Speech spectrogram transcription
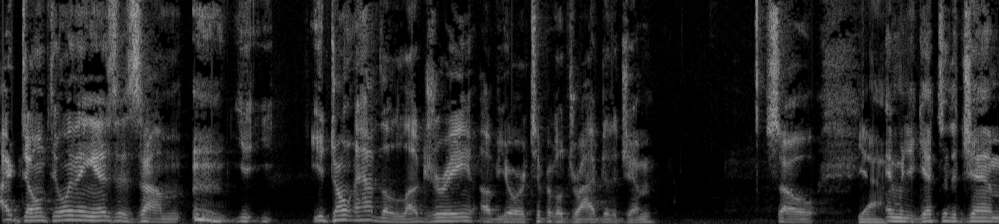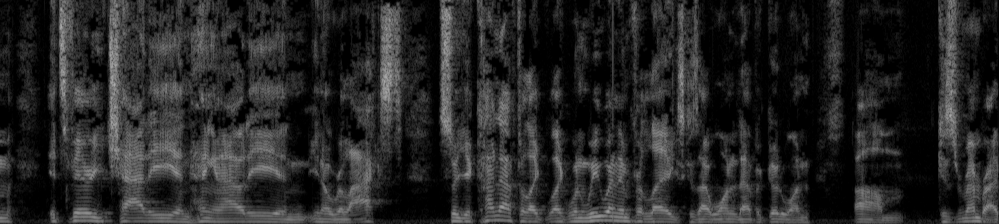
I don't. The only thing is, is um, you you don't have the luxury of your typical drive to the gym. So, yeah. And when you get to the gym, it's very chatty and hanging outy and you know relaxed. So you kind of have to like like when we went in for legs because I wanted to have a good one. Um, because remember, I,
